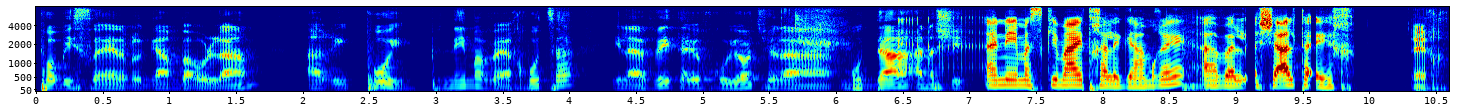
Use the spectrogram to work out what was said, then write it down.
פה בישראל, אבל גם בעולם, הריפוי פנימה והחוצה היא להביא את האיכויות של המודע הנשי. אני מסכימה איתך לגמרי, אבל שאלת איך. איך?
